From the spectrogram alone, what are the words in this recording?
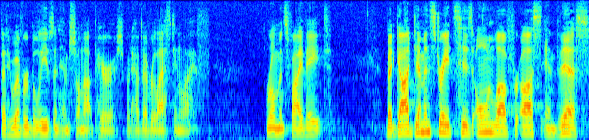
that whoever believes in him shall not perish, but have everlasting life. Romans 5 8. But God demonstrates his own love for us in this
